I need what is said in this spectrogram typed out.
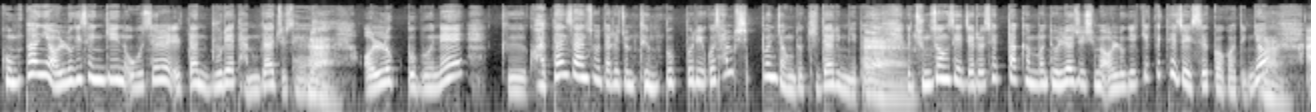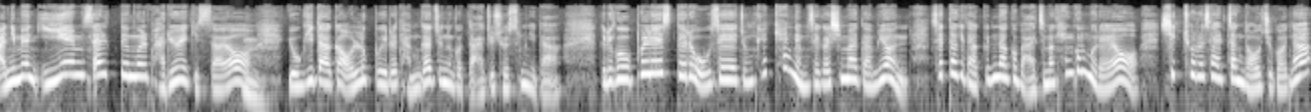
곰팡이 얼룩이 생긴 옷을 일단 물에 담가 주세요. 네. 얼룩 부분에 그 과탄산 소다를 좀 듬뿍 뿌리고 30분 정도 기다립니다. 네. 중성세제로 세탁 한번 돌려주시면 얼룩이 깨끗해져 있을 거거든요. 네. 아니면 EM 쌀뜨물 발효액 있어요. 음. 여기다가 얼룩 부위를 담가주는 것도 아주 좋습니다. 그리고 폴리에스테르 옷에 좀 쾌쾌한 냄새가 심하다면 세탁이 다 끝나고 마지막 헹군물에요. 식초를 살짝 넣어주거나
